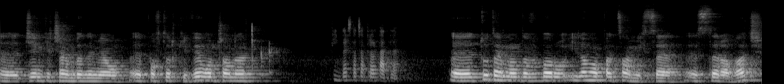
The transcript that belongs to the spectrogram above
e, dzięki czemu będę miał e, powtórki wyłączone. E, Tutaj mam do wyboru iloma palcami chcę e, sterować.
